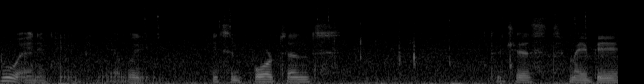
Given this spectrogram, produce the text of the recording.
do anything yeah, we, it's important to just maybe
